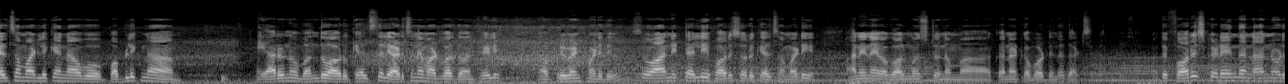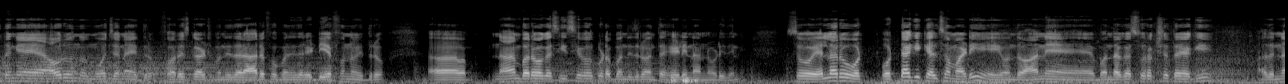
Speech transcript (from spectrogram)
ಕೆಲಸ ಮಾಡಲಿಕ್ಕೆ ನಾವು ಪಬ್ಲಿಕ್ನ ಯಾರನ್ನು ಬಂದು ಅವರು ಕೆಲಸದಲ್ಲಿ ಅಡಚಣೆ ಮಾಡಬಾರ್ದು ಅಂತ ಹೇಳಿ ನಾವು ಪ್ರಿವೆಂಟ್ ಮಾಡಿದ್ದೀವಿ ಸೊ ಆ ನಿಟ್ಟಲ್ಲಿ ಫಾರೆಸ್ಟ್ ಅವರು ಕೆಲಸ ಮಾಡಿ ಆನೆನ ಇವಾಗ ಆಲ್ಮೋಸ್ಟ್ ನಮ್ಮ ಕರ್ನಾಟಕ ಬಾರ್ಡಿಂದ ದಾಟಿಸಿದ್ದಾರೆ. ಮತ್ತೆ ಫಾರೆಸ್ಟ್ ಕಡೆಯಿಂದ ನಾನು ನೋಡಿದಂಗೆ ಅವರು ಒಂದು ಮೂವತ್ತು ಜನ ಇದ್ದರು ಫಾರೆಸ್ಟ್ ಗಾರ್ಡ್ಸ್ ಬಂದಿದ್ದಾರೆ ಆರ್ ಎಫ್ ಒ ಬಂದಿದ್ದಾರೆ ಡಿ ಎಫ್ ಅನ್ನು ಇದ್ದರು ನಾನು ಬರುವಾಗ ಸಿ ಸಿ ಕೂಡ ಬಂದಿದ್ರು ಅಂತ ಹೇಳಿ ನಾನು ನೋಡಿದ್ದೀನಿ. ಸೊ ಎಲ್ಲರೂ ಒಟ್- ಒಟ್ಟಾಗಿ ಕೆಲಸ ಮಾಡಿ ಒಂದು ಆನೆ ಬಂದಾಗ ಸುರಕ್ಷತೆಯಾಗಿ ಅದನ್ನ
